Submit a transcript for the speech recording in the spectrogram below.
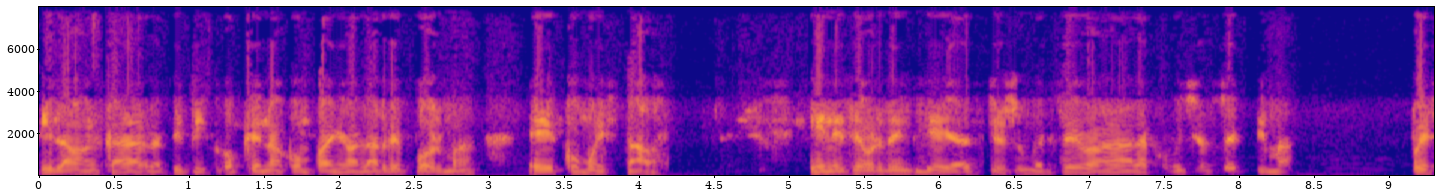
y la bancada ratificó que no acompañaba la reforma eh, como estaba. En ese orden de ideas, si su merced va a la Comisión Séptima, pues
